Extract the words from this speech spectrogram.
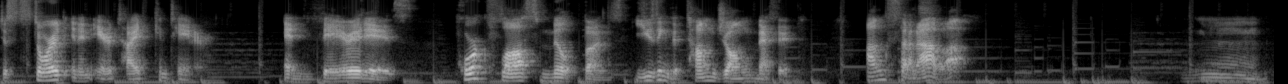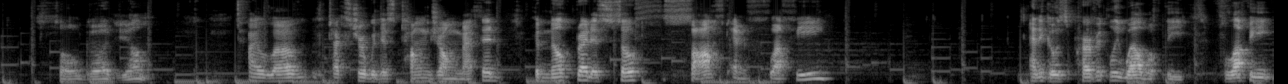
just store it in an airtight container. And there it is. Pork floss milk buns using the Tangzhong method. Ang sarap! Mmm. So good, yum. I love the texture with this Tangzhong method. The milk bread is so soft and fluffy. And it goes perfectly well with the fluffy,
